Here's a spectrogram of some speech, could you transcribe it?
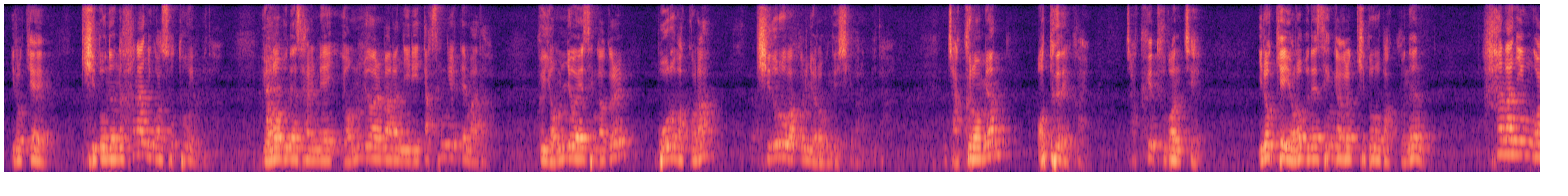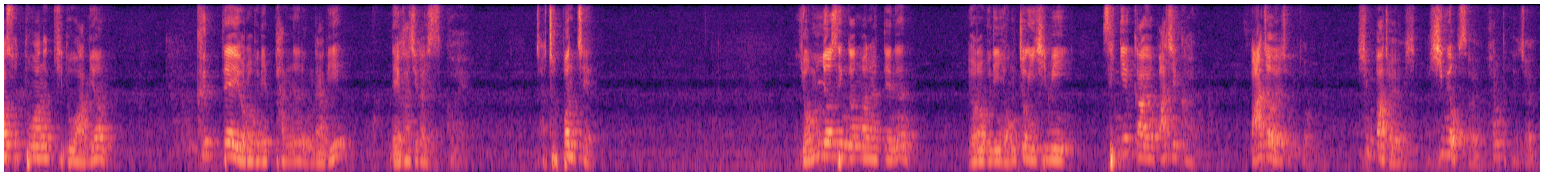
이렇게 기도는 하나님과 소통입니다. 여러분의 삶에 염려할 만한 일이 딱 생길 때마다 그 염려의 생각을 뭐로 바꿔라? 기도로 바꾸는 여러분 되시기 바랍니다. 자, 그러면 어떻게 될까요? 자, 그게 두 번째. 이렇게 여러분의 생각을 기도로 바꾸는 하나님과 소통하는 기도하면 그때 여러분이 받는 응답이 네 가지가 있을 거예요. 자, 첫 번째. 염려 생각만 할 때는 여러분이 영적인 힘이 생길까요? 빠질까요? 빠져요, 점점. 힘 빠져요. 힘, 힘이 없어요. 황폐해져요.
